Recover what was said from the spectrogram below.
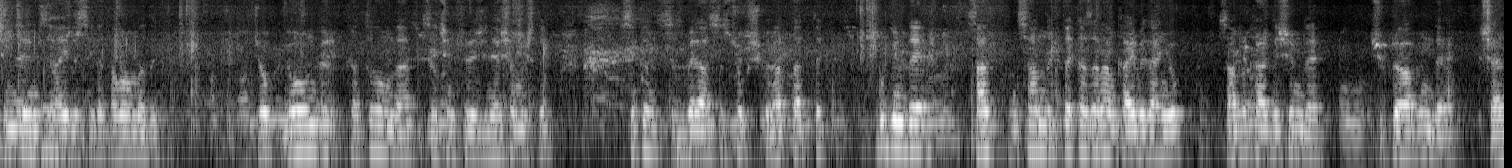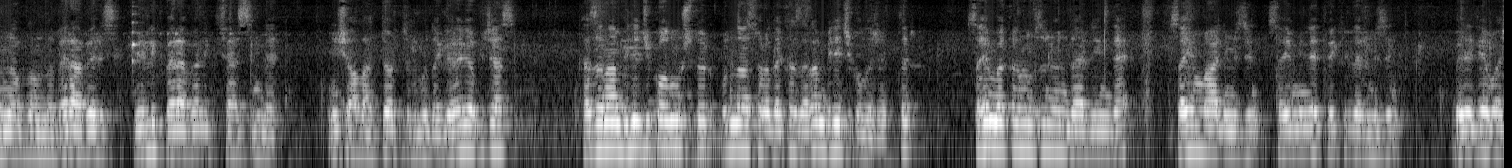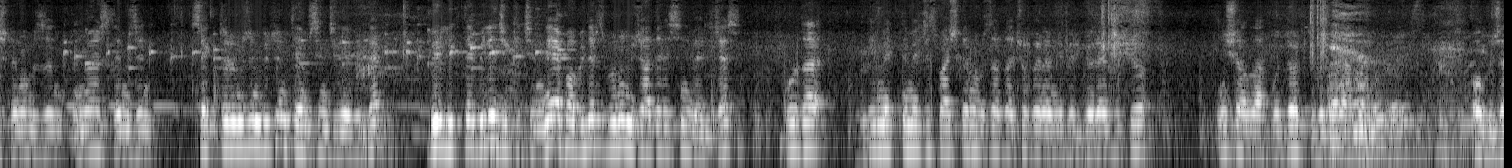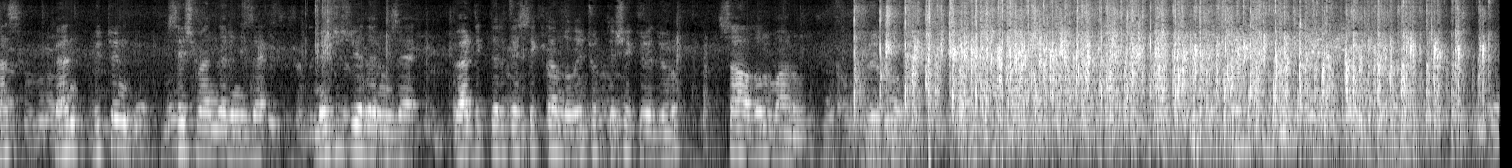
seçimlerimizi hayırlısıyla tamamladık. Çok yoğun bir katılımla seçim sürecini yaşamıştık. Sıkıntısız, belasız çok şükür atlattık. Bugün de san- sandıkta kazanan, kaybeden yok. Sabri kardeşim de, Şükrü abim de, Şermin ablamla beraberiz. Birlik, beraberlik içerisinde inşallah dört yıl burada görev yapacağız. Kazanan Bilecik olmuştur. Bundan sonra da kazanan Bilecik olacaktır. Sayın Bakanımızın önderliğinde, Sayın Valimizin, Sayın Milletvekillerimizin, belediye başkanımızın, üniversitemizin, sektörümüzün bütün temsilcileriyle birlikte Bilecik için ne yapabiliriz bunun mücadelesini vereceğiz. Burada kıymetli meclis başkanımıza da çok önemli bir görev düşüyor. İnşallah bu dört yılı beraber olacağız. Ben bütün seçmenlerimize, meclis üyelerimize verdikleri destekten dolayı çok teşekkür ediyorum. Sağ olun, var olun.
